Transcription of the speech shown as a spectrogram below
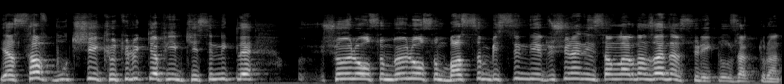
ya saf bu kişiye kötülük yapayım kesinlikle şöyle olsun böyle olsun bassın bitsin diye düşünen insanlardan zaten sürekli uzak duran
